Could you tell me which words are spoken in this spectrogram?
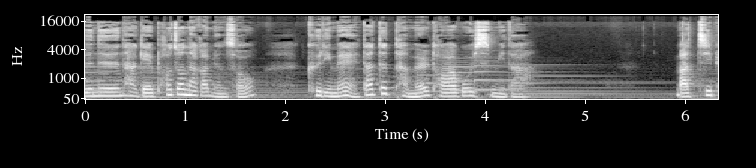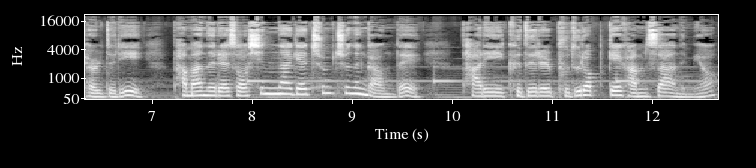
은은하게 퍼져나가면서 그림에 따뜻함을 더하고 있습니다. 마치 별들이 밤하늘에서 신나게 춤추는 가운데 달이 그들을 부드럽게 감싸 안으며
